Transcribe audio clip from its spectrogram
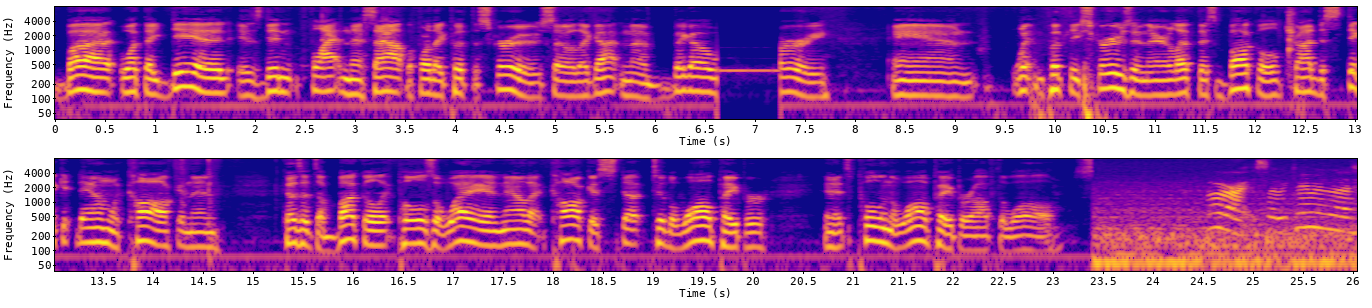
But what they did is didn't flatten this out before they put the screws. So they got in a big old hurry and went and put these screws in there, left this buckle, tried to stick it down with caulk, and then because it's a buckle, it pulls away, and now that caulk is stuck to the wallpaper and it's pulling the wallpaper off the wall. Alright, so we came in the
